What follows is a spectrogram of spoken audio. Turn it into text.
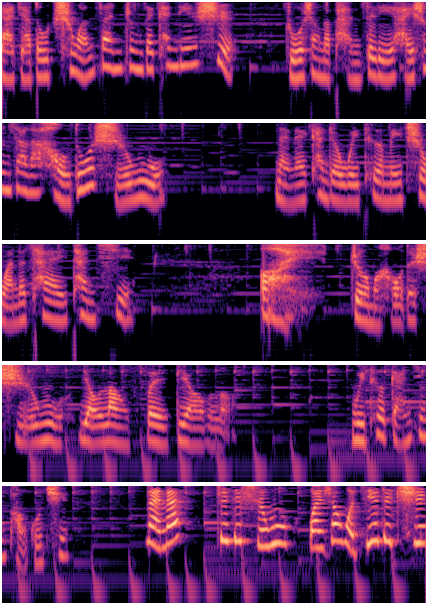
大家都吃完饭，正在看电视，桌上的盘子里还剩下了好多食物。奶奶看着维特没吃完的菜，叹气：“哎，这么好的食物要浪费掉了。”维特赶紧跑过去：“奶奶，这些食物晚上我接着吃。”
